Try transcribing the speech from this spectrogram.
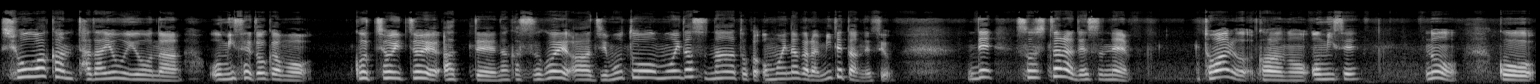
昭和感漂うようなお店とかも、こうちょいちょいあって、なんかすごい、ああ地元を思い出すなとか思いながら見てたんですよ。で、そしたらですね、とある、あの、お店の、こ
